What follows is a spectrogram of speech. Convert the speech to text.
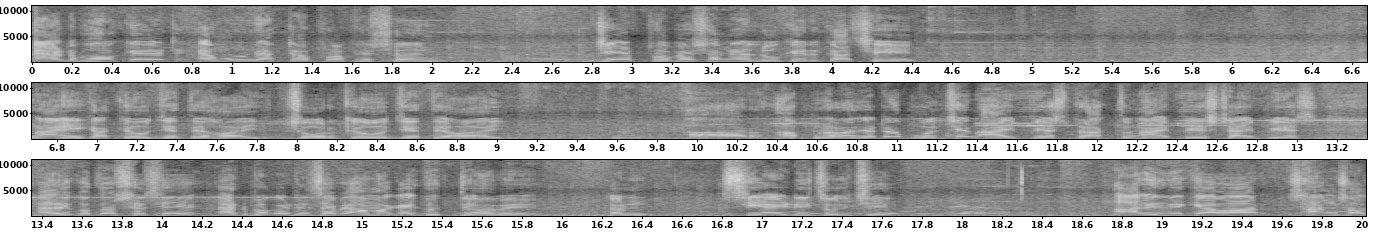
অ্যাডভোকেট এমন একটা প্রফেশন যে প্রফেশনে লোকের কাছে নায়িকাকেও যেতে হয়, চোরকেও যেতে হয়। আর আপনারা যেটা বলছেন আইপিএস প্রাক্তন আইপিএস টাইপিএস এদেরকে তো শেষে অ্যাডভোকেট হিসেবে আমাকেই ধরতে হবে, কারণ সিআইডি চলছে। আর এদিকে আবার সাংসদ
